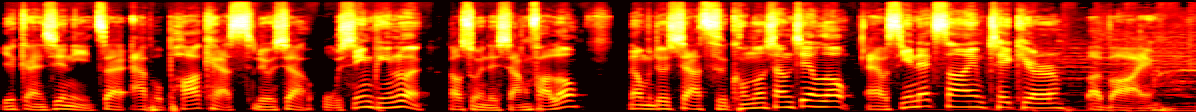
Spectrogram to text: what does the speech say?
也感谢你在 Apple Podcast 留下五星评论，告诉你的想法喽。那我们就下次空中相见喽。I'll see you next time. Take care. Bye bye.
